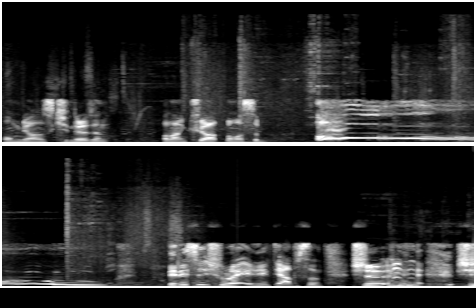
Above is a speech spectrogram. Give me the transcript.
Oğlum yalnız Kindred'in falan Q atmaması... Oo! Birisi şuraya edit yapsın. Şu şu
